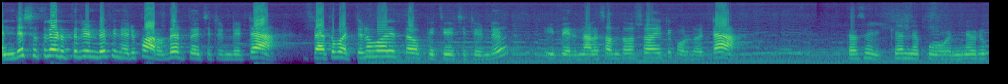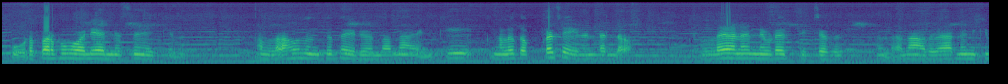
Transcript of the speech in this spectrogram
എന്റെ ഇഷ്ടത്തിൽ എടുത്തിട്ടുണ്ട്. പിന്നെ ഒരു പർദ്ദ എടുത്ത് വെച്ചിട്ടുണ്ട് കേട്ടാ ഇത്താക്ക് പറ്റണ പോലെ ഇത്ത ഒപ്പിച്ച് വെച്ചിട്ടുണ്ട്. ഈ പെരുന്നാൾ സന്തോഷമായിട്ട് കൊള്ളു കേട്ടാ ഇത്ത ശരിക്കും എന്നെ എന്നെ ഒരു കൂടപ്പറപ്പ് പോലെ എന്നെ സ്നേഹിക്കുന്നു. അള്ളാഹു നിങ്ങൾക്ക് തരും എന്താന്നാ എനിക്ക് നിങ്ങൾ ഇതൊക്കെ ചെയ്യുന്നുണ്ടല്ലോ. അള്ളയാണ് എന്നെ ഇവിടെ എത്തിച്ചത്. എന്താന്നാ? അത് കാരണം എനിക്ക്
